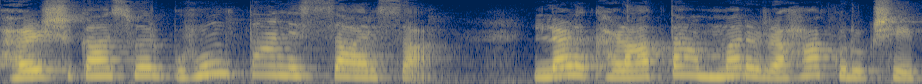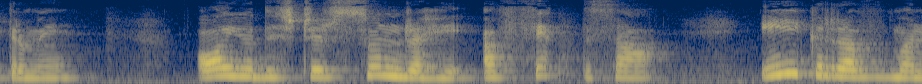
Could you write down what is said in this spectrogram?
हर्ष का स्वर घूमता निस्सार सा। लड़खड़ाता मर रहा कुरुक्षेत्र में। और युधिष्ठिर सुन रहे अव्यक्त सा, एक रव मन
